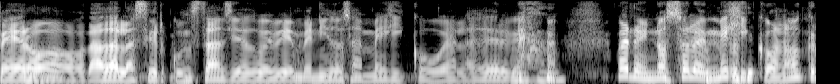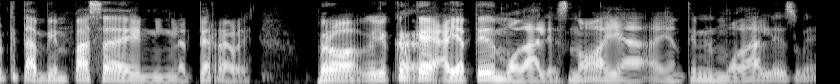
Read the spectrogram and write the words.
Pero dadas las circunstancias, güey, bienvenidos a México, güey, a la verga. Bueno, y no solo en México, ¿no? Creo que también pasa en Inglaterra, güey. Pero yo creo que allá tienen modales, ¿no? Allá, allá tienen modales, güey.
